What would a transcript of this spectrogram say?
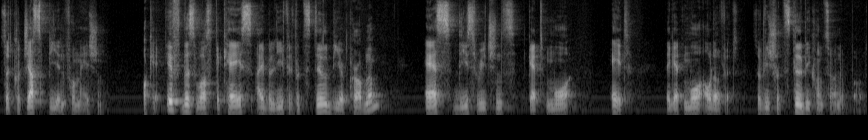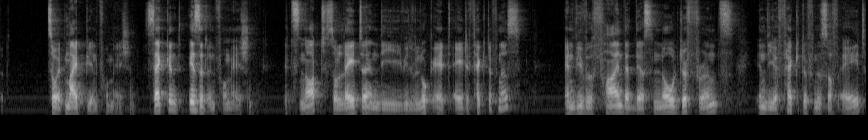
So it could just be information. Okay, if this was the case, I believe it would still be a problem as these regions get more aid. They get more out of it. So we should still be concerned about it. So it might be information. Second, is it information? It's not. So later in the, we will look at aid effectiveness and we will find that there's no difference in the effectiveness of aid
